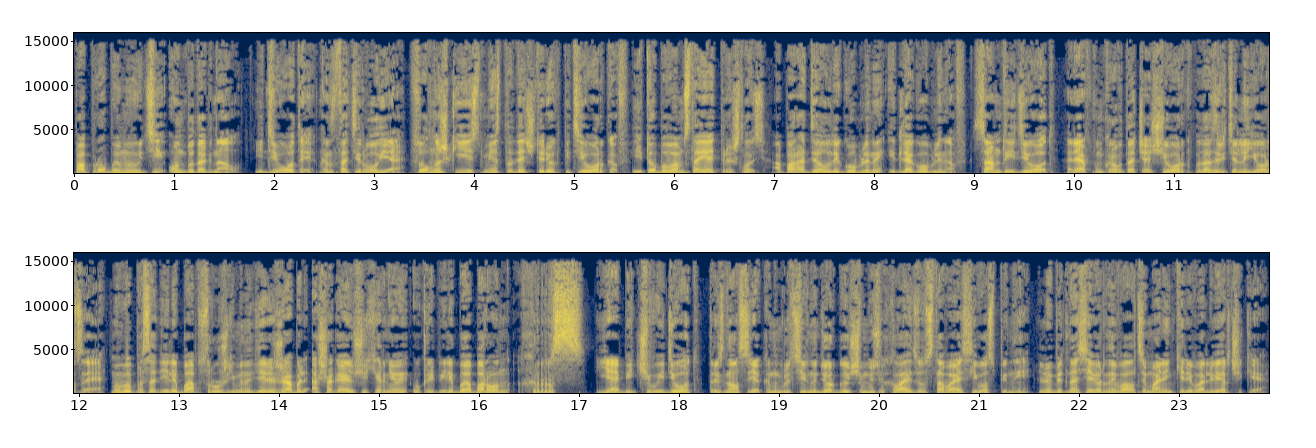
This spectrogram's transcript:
Попробуем и уйти, он бы догнал. «Идиоты», — констатировал я. «В солнышке есть место для четырех-пяти орков, и то бы вам стоять пришлось. Аппарат делали гоблины и для гоблинов. Сам ты идиот», — рявкнул кровоточащий орк, подозрительно ерзая. «Мы бы посадили баб с ружьями на дирижабль, а шагающей херней укрепили бы оборон хрс». «Я обидчивый идиот», — признался я конвульсивно дергающемуся Хлайдзу, вставая с его спины. «Любит на Северной Валте маленькие револьверчики.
